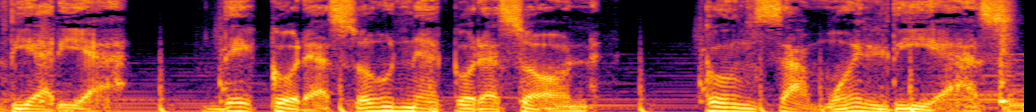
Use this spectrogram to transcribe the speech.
Diaria, de corazón a corazón, con Samuel Díaz.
